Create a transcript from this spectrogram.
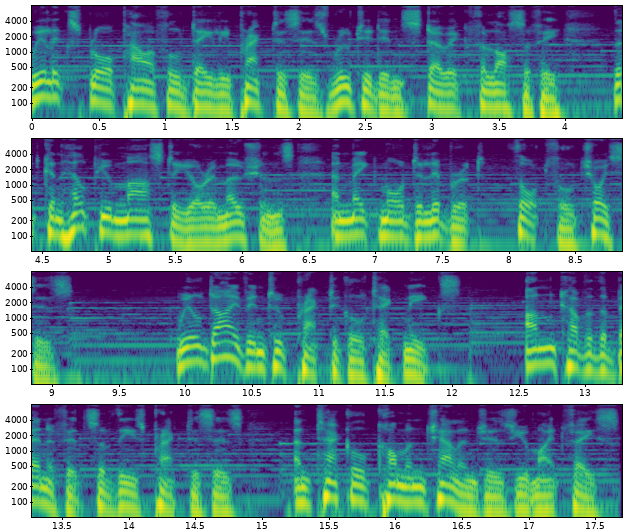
we'll explore powerful daily practices rooted in Stoic philosophy that can help you master your emotions and make more deliberate, thoughtful choices. We'll dive into practical techniques, uncover the benefits of these practices, and tackle common challenges you might face.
